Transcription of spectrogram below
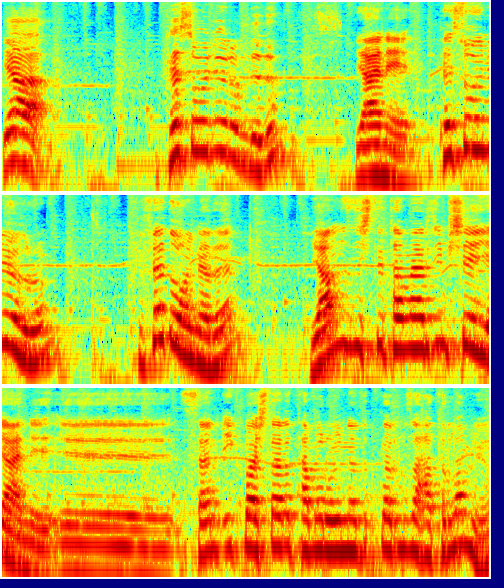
Ya PES oynuyorum dedim. Yani PES oynuyorum. FIFA da oynadı. Yalnız işte Tamer'cim şey yani eee, sen ilk başlarda Tamer oynadıklarımızı hatırlamıyor.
